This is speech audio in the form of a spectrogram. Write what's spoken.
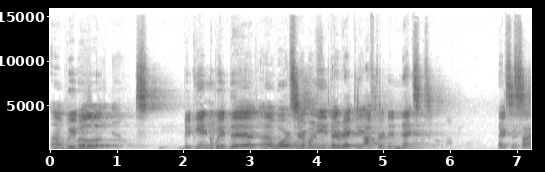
uh, we will begin with the award ceremony directly after the next exercise.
